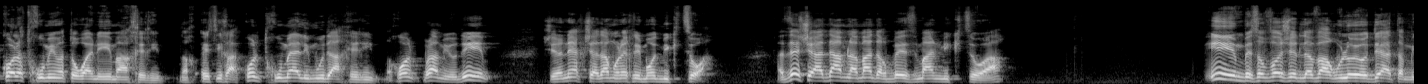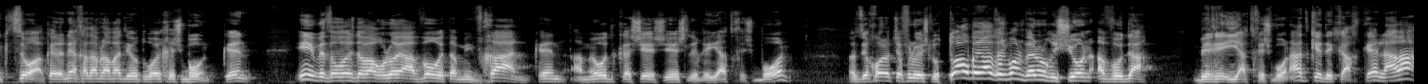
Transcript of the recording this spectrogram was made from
כל התחומים התורניים האחרים. אה, סליחה, כל תחומי הלימוד האחרים, נכון? כולם יודעים שנניח כשאדם הולך ללמוד מקצוע, אז זה שאדם למד הרבה זמן מקצוע, אם בסופו של דבר הוא לא יודע את המקצוע, כן, נניח אדם למד להיות רואה חשבון, כן? אם בסופו של דבר הוא לא יעבור את המבחן, כן, המאוד קשה שיש לראיית חשבון, אז יכול להיות שאפילו יש לו תואר בראיית חשבון ואין לו רישיון עבודה בראיית חשבון, עד כדי כך, כן? למה?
